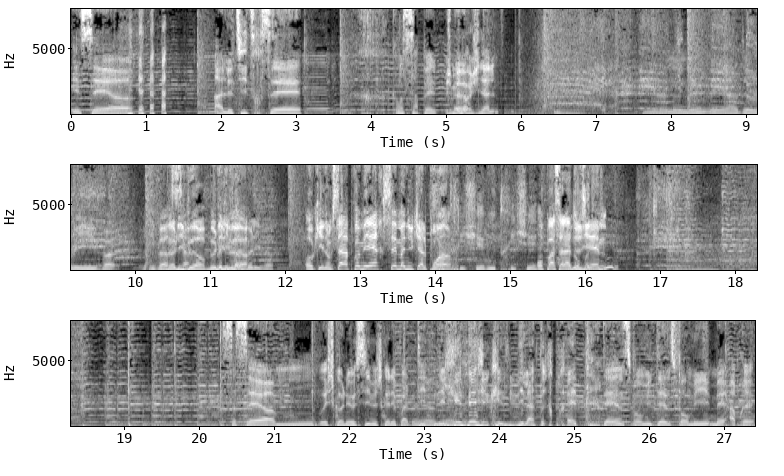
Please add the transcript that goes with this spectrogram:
et c'est euh... ah le titre c'est comment ça s'appelle? Je mets Euh, l'original. The River River Believer, Believer. Believer Ok, donc c'est la première, c'est Manu qui a le point. Vous trichez, vous trichez. On passe à la deuxième. Ça c'est euh, Oui, je connais aussi, mais je connais pas le titre, ni, l'interprète. Dance for me, Dance for me, mais après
